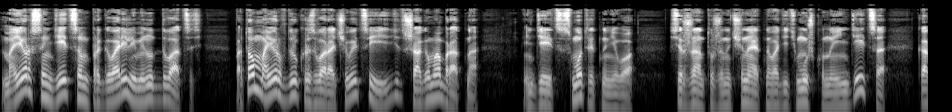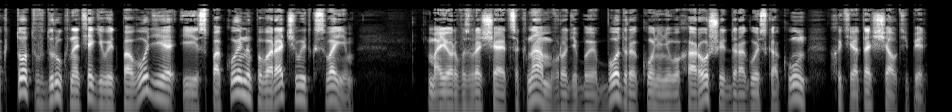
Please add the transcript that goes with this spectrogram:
Майор с индейцем проговорили минут двадцать. Потом майор вдруг разворачивается и едет шагом обратно. Индейец смотрит на него. Сержант уже начинает наводить мушку на индейца, как тот вдруг натягивает поводья и спокойно поворачивает к своим. Майор возвращается к нам, вроде бы бодро, конь у него хороший, дорогой скакун, хоть и отощал теперь.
